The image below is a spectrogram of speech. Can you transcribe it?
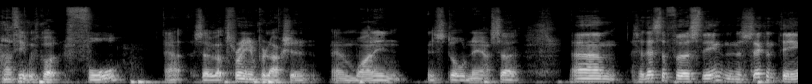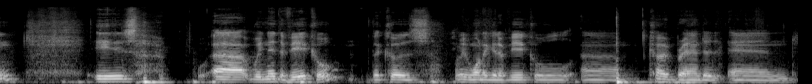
I think we've got four. Uh, so we've got three in production and one in installed now. So, um, so that's the first thing. And the second thing is uh, we need the vehicle because we want to get a vehicle um, co-branded and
